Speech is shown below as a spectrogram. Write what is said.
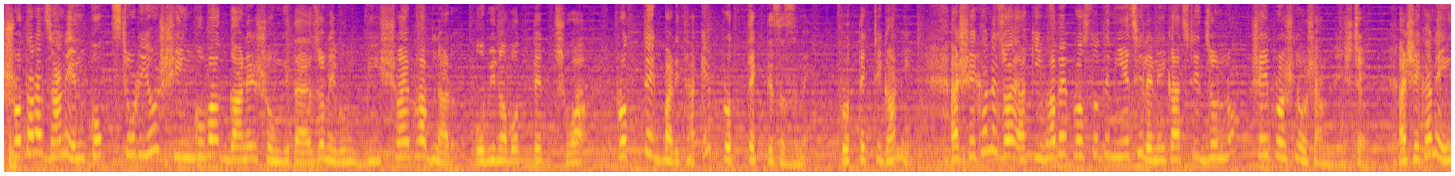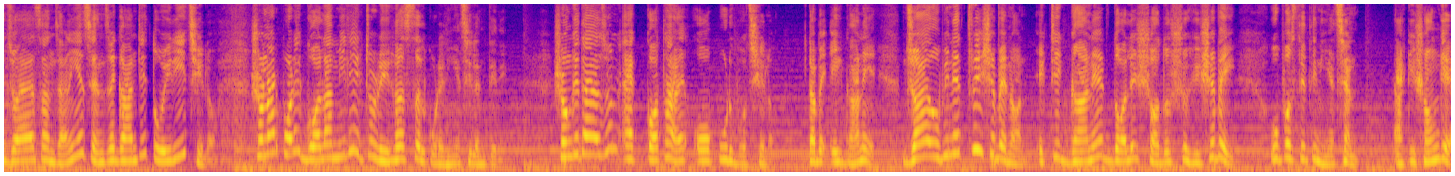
শ্রোতারা জানেন, কোক স্টোরিও সিংহভাগ গানের সঙ্গীতায়োজন এবং বিষয় ভাবনার অভিনবত্বের ছোঁয়া প্রত্যেক বাড়ি থাকে প্রত্যেকটি সিজনে প্রত্যেকটি গানে। আর সেখানে জয়া কীভাবে প্রস্তুতি নিয়েছিলেন এই কাজটির জন্য সেই প্রশ্নও সামনে এসছে। আর সেখানেই জয়া হাসান জানিয়েছেন যে গানটি তৈরিই ছিল। শোনার পরে গলা মিলিয়ে একটু রিহার্সাল করে নিয়েছিলেন তিনি। সঙ্গীতায়োজন এক কথায় অপূর্ব ছিল। তবে এই গানে জয়া অভিনেত্রী হিসেবে নন, একটি গানের দলের সদস্য হিসেবেই উপস্থিতি নিয়েছেন। একই সঙ্গে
